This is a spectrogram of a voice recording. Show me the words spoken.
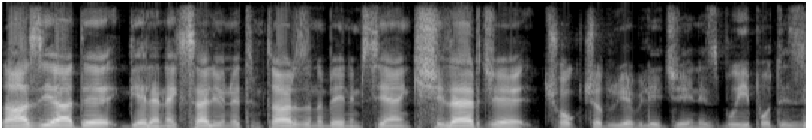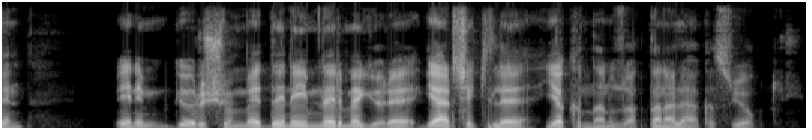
Daha ziyade geleneksel yönetim tarzını benimseyen kişilerce çokça duyabileceğiniz bu hipotezin benim görüşüm ve deneyimlerime göre gerçek ile yakından uzaktan alakası yoktur.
